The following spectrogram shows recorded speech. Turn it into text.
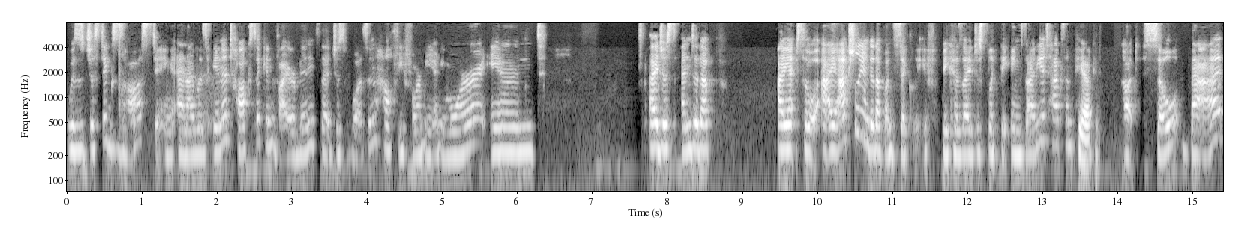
was just exhausting and i was in a toxic environment that just wasn't healthy for me anymore and i just ended up i so i actually ended up on sick leave because i just like the anxiety attacks and panic yeah. got so bad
